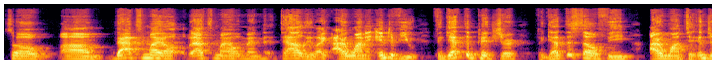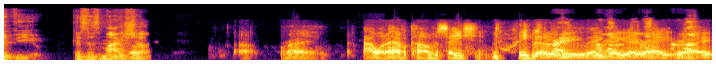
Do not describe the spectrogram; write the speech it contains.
So um, that's my that's my whole mentality. Like I want to interview. Forget the picture. Forget the selfie. I want to interview you because it's my show. Uh, right. I want to have a conversation. you know what right. I mean? Like, I like, right, I right.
